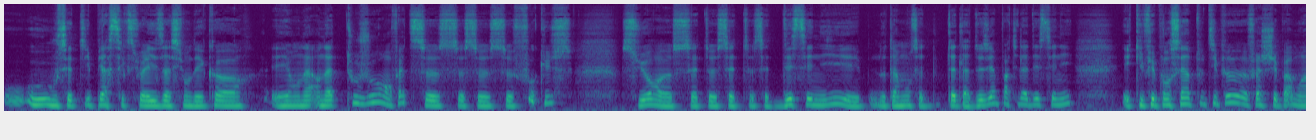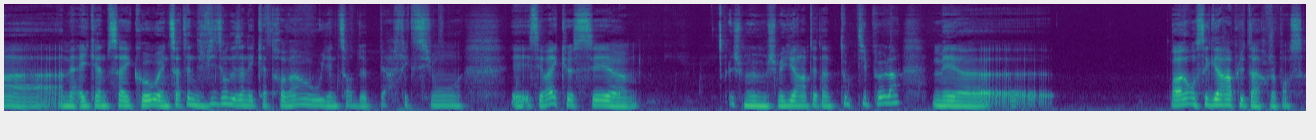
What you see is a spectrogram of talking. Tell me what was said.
ou, cette hypersexualisation des corps. Et on a, toujours en fait ce, focus sur euh, cette, décennie, et notamment peut-être la deuxième partie de la décennie, et qui fait penser un tout petit peu, enfin je sais pas moi, à American Psycho, à une certaine vision des années 80 où il y a une sorte de perfection. Et c'est vrai que c'est... Euh, je m'égare peut-être un tout petit peu là, mais... Euh, on s'égarera plus tard, je pense.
